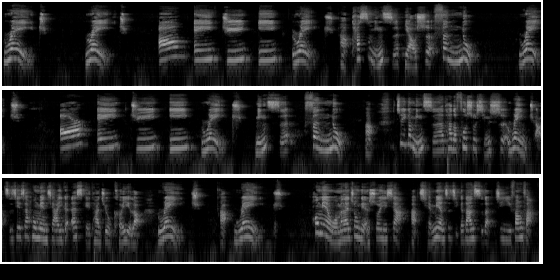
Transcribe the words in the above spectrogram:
rage，rage，r a g e，rage 啊，它是名词，表示愤怒。rage，r a g e，rage 名词，愤怒啊。这个名词呢，它的复数形式 range 啊，直接在后面加一个 s 给它就可以了。rage 啊，rage。 后面我们来重点说一下啊，前面这几个单词的记忆方法。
